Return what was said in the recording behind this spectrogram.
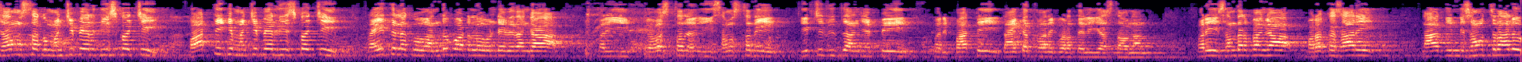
సంస్థకు మంచి పేరు తీసుకొచ్చి పార్టీకి మంచి పేరు తీసుకొచ్చి రైతులకు అందుబాటులో ఉండే విధంగా మరి ఈ వ్యవస్థ ఈ సంస్థని తీర్చిదిద్దామని చెప్పి మరి పార్టీ నాయకత్వానికి కూడా తెలియజేస్తా ఉన్నాను. మరి ఈ సందర్భంగా మరొకసారి నాకు ఇన్ని సంవత్సరాలు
